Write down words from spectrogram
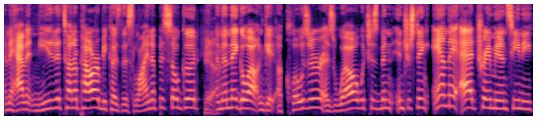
and they haven't needed a ton of power because this lineup is so good. Yeah. And then they go out and get a closer as well, which has been interesting. And they add Trey Mancini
